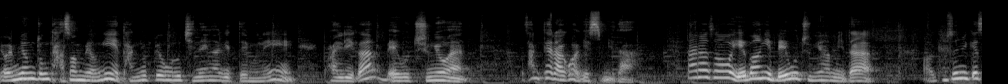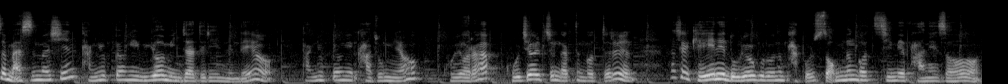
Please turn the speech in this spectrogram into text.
10명 중 5명이 당뇨병으로 진행하기 때문에 관리가 매우 중요한 상태라고 하겠습니다. 따라서 예방이 매우 중요합니다. 어, 교수님께서 말씀하신 당뇨병의 위험 인자들이 있는데요. 당뇨병의 가족력, 고혈압, 고지혈증 같은 것들은 사실 개인의 노력으로는 바꿀 수 없는 것임에 반해서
